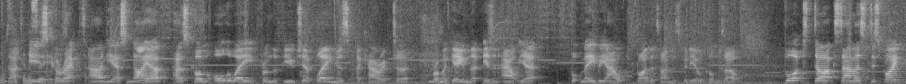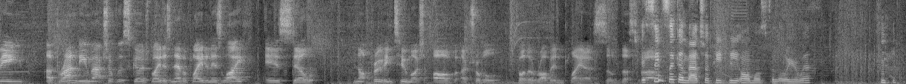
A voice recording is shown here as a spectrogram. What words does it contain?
What was I That is say? correct, and yes, Niab has come all the way from the future, playing as a character from a game that isn't out yet, but may be out by the time this video comes out. But Dark Samus, despite being a brand new matchup that Scourgeblade has never played in his life, is still not proving too much of a trouble for the Robin player. So thus far. It seems like a matchup he'd be almost familiar with.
